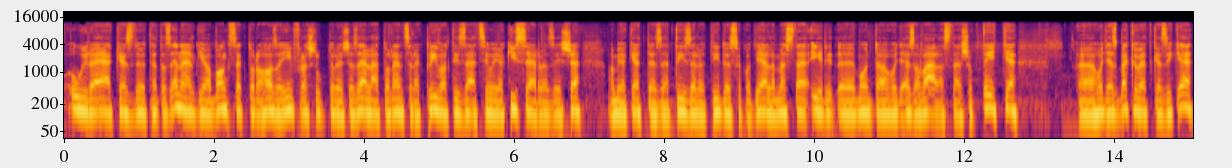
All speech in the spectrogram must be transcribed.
újra elkezdődhet az energia, a bankszektor, a hazai infrastruktúra és az ellátó rendszerek privatizációja, kiszervezése, ami a 2010 előtti időszakot jellemezte, ír, mondta, hogy ez a választások tétje hogy ez bekövetkezik-e,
